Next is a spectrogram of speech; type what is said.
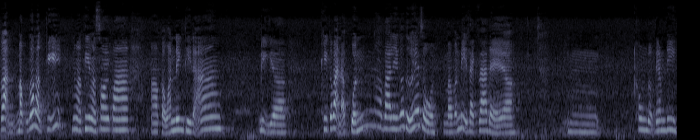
Các bạn bọc rất là kỹ Nhưng mà khi mà soi qua uh, cổng an ninh thì đã bị uh, Khi các bạn đã cuốn vali các thứ hết rồi Mà vẫn bị rạch ra để uh, Ừ, không được đem đi.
